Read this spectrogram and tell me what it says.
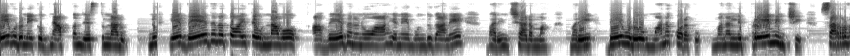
దేవుడు నీకు జ్ఞాపకం చేస్తున్నాడు. నువ్వు ఏ వేదనతో అయితే ఉన్నావో ఆ వేదనను ఆయనే ముందుగానే భరించాడమ్మా. మరి దేవుడు మన కొరకు మనల్ని ప్రేమించి సర్వ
